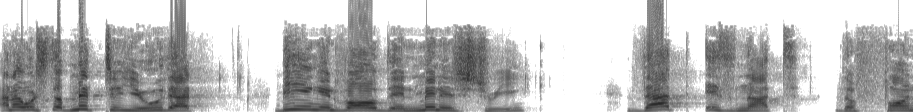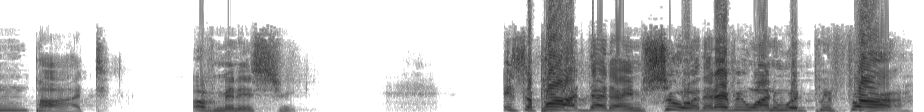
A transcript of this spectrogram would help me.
And I would submit to you that being involved in ministry, that is not the fun part of ministry. It's a part that I'm sure that everyone would prefer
